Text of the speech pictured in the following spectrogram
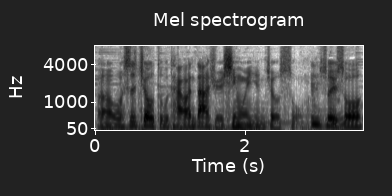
呃我是就读台湾大学新闻研究所嘛，嗯、所以说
